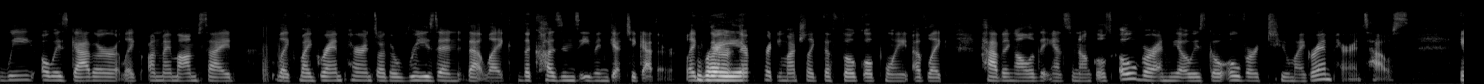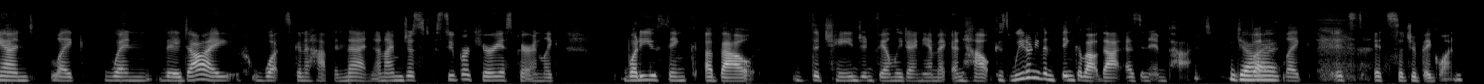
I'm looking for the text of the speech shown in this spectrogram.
we always gather like on my mom's side like my grandparents are the reason that like the cousins even get together. Like right. they're they're pretty much like the focal point of like having all of the aunts and uncles over and we always go over to my grandparents house. And like when they die what's going to happen then? And i'm just super curious Perrin like what do you think about the change in family dynamic and how because we don't even think about that as an impact yeah. but like it's it's such a big one.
